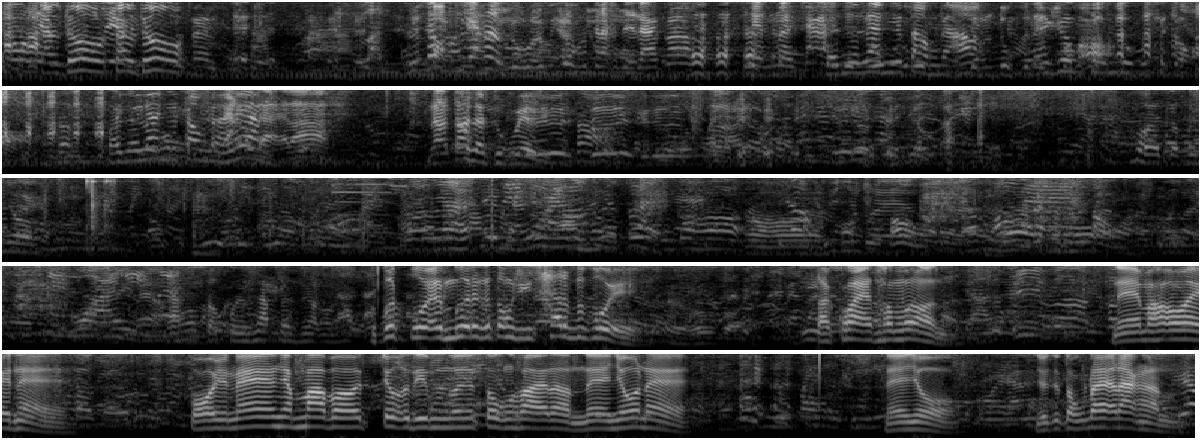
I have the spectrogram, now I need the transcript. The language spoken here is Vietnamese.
Kau liang tu, tu tu. Kau liang lah gue gue terah dia nak kau. Liang nah cak. Phải lên như tổng nào. Này không không đủ cái đó. Phải lên như tổng Này này. lại là. Nah, tahu lah tu gue. Thôi tập nhô bút bụi mưa cái tông chính xác bút bụi. Ta quay thông ơn nè, mà ôi, nè. Bồi nè nhập ma bờ chợ tìm tông khai là nè, nhô nè. Nè, nhô. Nhớ cái tông đây đang ăn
